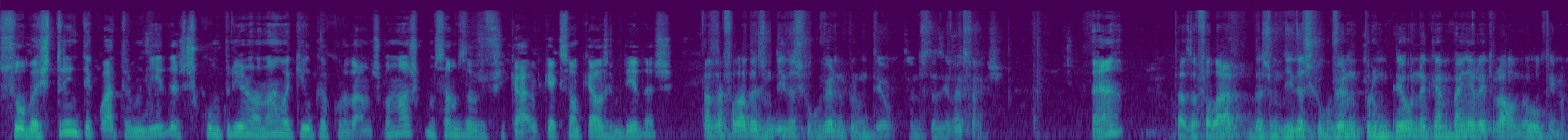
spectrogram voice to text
sobre as 34 medidas se cumpriram ou não aquilo que acordámos. Quando nós começamos a verificar o que é que são aquelas medidas... Estás a falar das medidas que o governo prometeu antes das eleições. Hã? Estás a falar das medidas que o governo prometeu na campanha eleitoral, na última.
